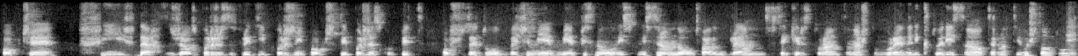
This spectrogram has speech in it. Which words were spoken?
попче, и да, за жалост пържа с фрити, пържени попчета и пържен скорпит. Общо взето вече ми е, ми е писнало наистина много това да го гледам в всеки ресторант на нашото море, нали, като единствена альтернатива, защото... Е,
